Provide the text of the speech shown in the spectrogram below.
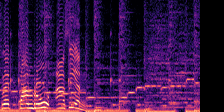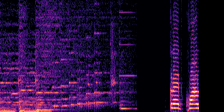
เกร็ดความรู้อาเซียน เกร็ดความ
